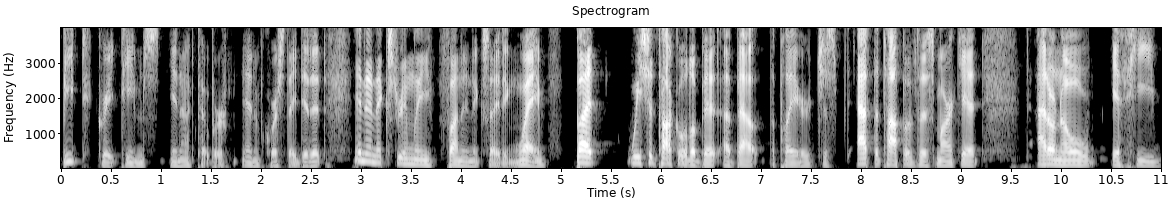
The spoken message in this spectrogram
beat great teams in October. And of course, they did it in an extremely fun and exciting way. But we should talk a little bit about the player just at the top of this market. I don't know if he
